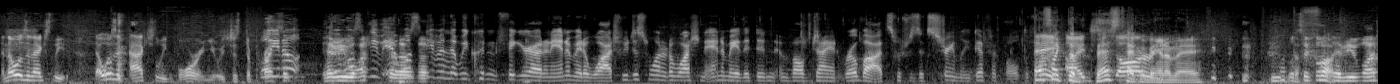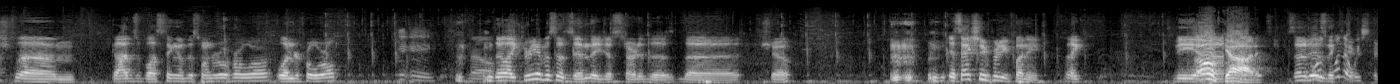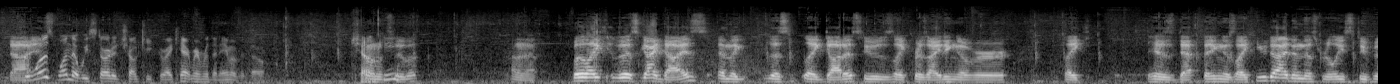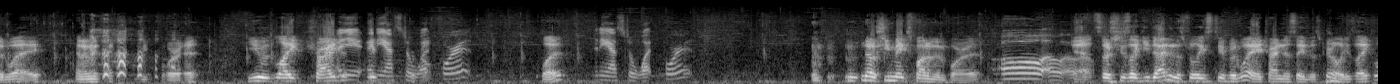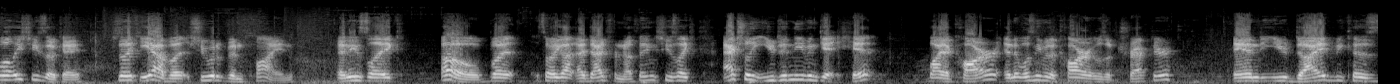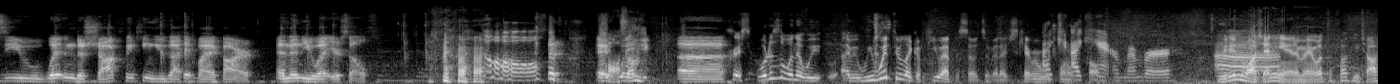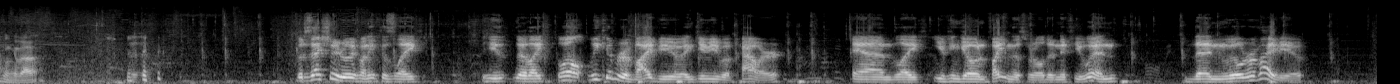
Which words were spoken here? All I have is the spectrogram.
and that wasn't actually that wasn't actually boring. It was just Well, depressing. you know, Have it, you wasn't watched, even, it wasn't uh, even that we couldn't figure out an anime to watch. We just wanted to watch an anime that didn't involve giant robots, which was extremely difficult. That's Hey, like the I'm best type of sorry. anime. What's the it called? Have you watched um, God's Blessing of this wonderful world? Wonderful world. no. They're like three episodes in. They just started the the show. it's actually pretty funny. Like the Oh, uh, God. So it There is was the one that we character there was one that we started chunky through. I can't remember the name of it though. Chunky? Konosuba? I don't know. But like this guy dies, and like this like goddess who's like presiding over like his death thing is like, you died in this really stupid way, and I'm gonna thank you for it. You like tried And to he, and he asked to what for it? what? And he asked to what for it? No, she makes fun of him for it. Oh, oh, oh. oh. Yeah, so she's like, you died in this really stupid way, trying to save this girl. He's like, well, at least she's okay. She's like, yeah, but she would have been fine. And he's like, oh, but so I got, I died for nothing. She's like, actually, you didn't even get hit by a car, and it wasn't even a car; it was a tractor. And you died because you went into shock, thinking you got hit by a car, and then you wet yourself. Oh. Awesome. when- Uh, Chris, what is the one that we? I mean, we went through like a few episodes of it. I just can't remember I, which ca- one. I called. can't remember. We didn't watch Uh, any anime. What the fuck are you talking about? But it's actually really funny because like he, they're like, well, we could revive you and give you a power, and like you can go and fight in this world, and if you win, then we'll revive you.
